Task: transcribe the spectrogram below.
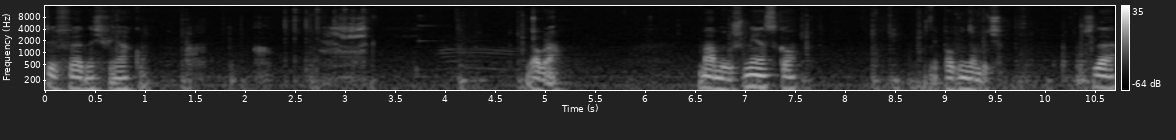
Ty wredny świniaku. Dobra. Mamy już mięsko. Nie powinno być źle.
